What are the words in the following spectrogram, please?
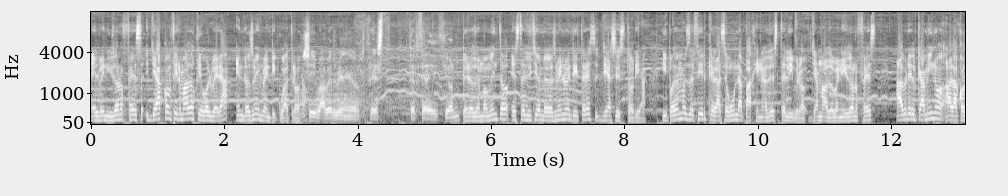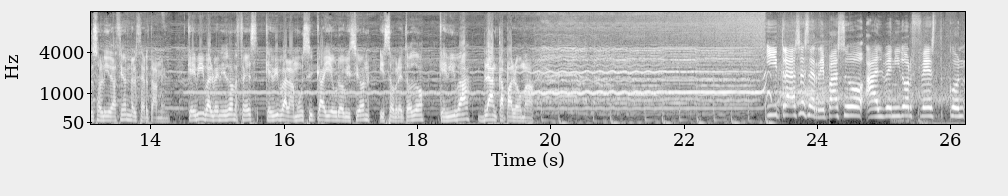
El Benidorm Fest ya ha confirmado que volverá en 2024. Sí, va a haber Benidorm Fest tercera edición. Pero de momento, esta edición de 2023 ya es historia, y podemos decir que la segunda página de este libro, llamado Benidorm Fest, abre el camino a la consolidación del certamen. Que viva el Benidorm Fest, que viva la música y Eurovisión, y sobre todo, que viva Blanca Paloma. Y tras ese repaso al Benidorm Fest con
